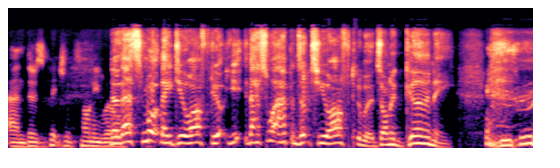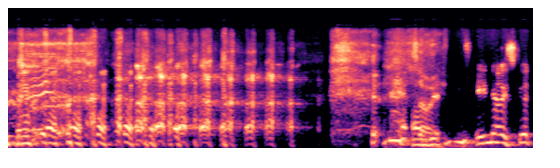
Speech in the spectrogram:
and there's a picture of Tony Wilson. no, that's what they do after. You, that's what happens up to you afterwards on a gurney. Sorry. And, you know, it's good.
